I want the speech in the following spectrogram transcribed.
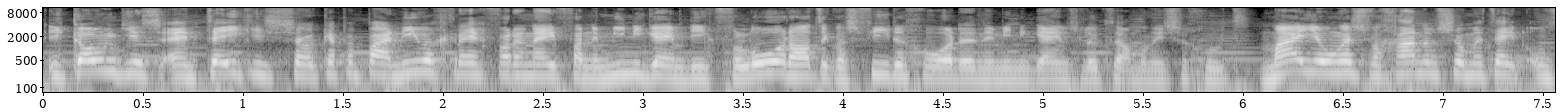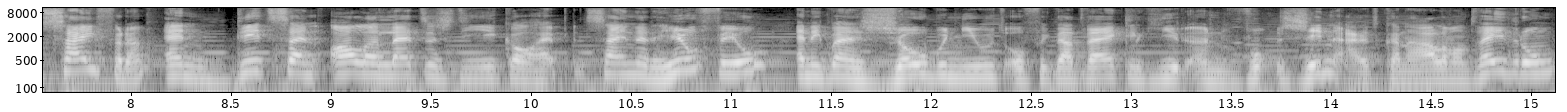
icoontjes en tekens. Zo, ik heb een paar nieuwe gekregen van René van de minigame die ik verloren had. Ik was vierde geworden en de minigames lukte allemaal niet zo goed. Maar jongens, we gaan hem zo meteen ontcijferen. En dit zijn alle letters die ik al heb. Het zijn er heel veel. En ik ben zo benieuwd of ik daadwerkelijk hier een zin uit kan halen. Want wederom,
